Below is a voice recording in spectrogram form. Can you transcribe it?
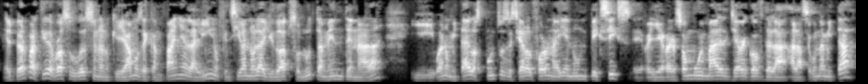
El peor partido de Russell Wilson en lo que llevamos de campaña, la línea ofensiva no le ayudó absolutamente nada. Y bueno, mitad de los puntos de Seattle fueron ahí en un pick six. Eh, regresó muy mal Jared Goff de la, a la segunda mitad,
